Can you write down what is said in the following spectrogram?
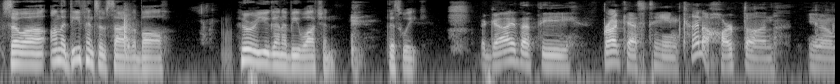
So uh, on the defensive side of the ball, who are you going to be watching this week? a guy that the broadcast team kind of harped on, you know,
